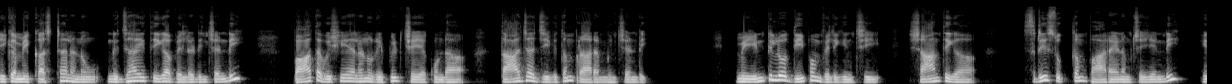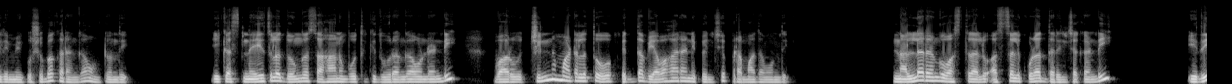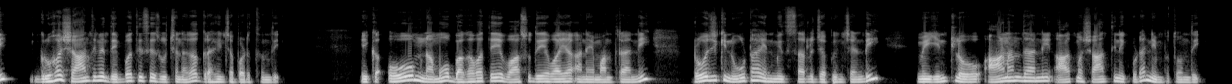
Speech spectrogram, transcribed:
ఇక మీ కష్టాలను నిజాయితీగా వెల్లడించండి. పాత విషయాలను రిపీట్ చేయకుండా తాజా జీవితం ప్రారంభించండి. మీ ఇంటిలో దీపం వెలిగించి శాంతిగా శ్రీ సూక్తం పారాయణం చేయండి. ఇది మీకు శుభకరంగా ఉంటుంది. ఇక స్నేహితుల దొంగ సహానుభూతికి దూరంగా ఉండండి. వారు చిన్న మాటలతో పెద్ద వ్యవహారాన్ని పెంచే ప్రమాదం ఉంది. నల్ల రంగు వస్త్రాలు అస్సలు కూడా ధరించకండి. ఇది గృహ శాంతిని దెబ్బతీసే సూచనగా గ్రహించబడుతుంది. ఇక ఓం నమో భగవతే వాసుదేవాయ అనే మంత్రాన్ని రోజుకి నూట ఎనిమిది సార్లు జపించండి. మీ ఇంట్లో ఆనందాన్ని ఆత్మశాంతిని కూడా నింపుతుంది.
